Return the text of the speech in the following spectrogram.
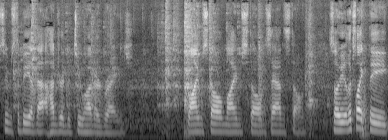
seems to be in that 100 to 200 range. Limestone, limestone, sandstone. So it looks like the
